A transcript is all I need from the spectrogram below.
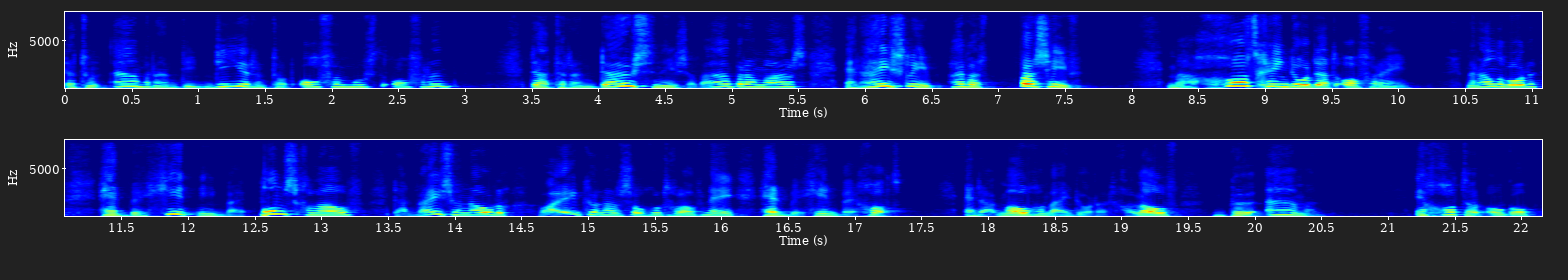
dat toen Abraham die dieren tot offer moest offeren, dat er een duisternis op Abraham was en hij sliep. Hij was passief. Maar God ging door dat offer heen. Met andere woorden, het begint niet bij ons geloof, dat wij zo nodig, wij kunnen zo goed geloven. Nee, het begint bij God. En dat mogen wij door het geloof beamen. En God daar ook op,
